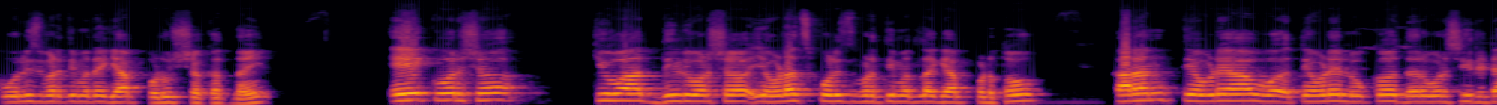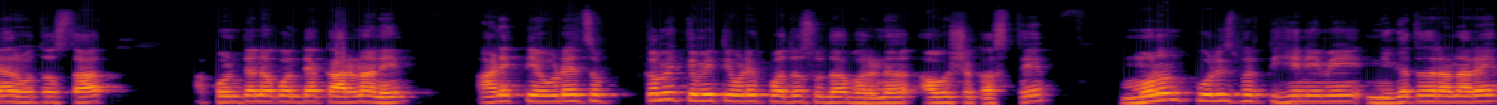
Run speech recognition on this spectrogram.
पोलीस भरतीमध्ये गॅप पडू शकत नाही. एक वर्ष किंवा दीड वर्ष एवढाच पोलीस भरतीमधला गॅप पडतो. कारण तेवढ्या तेवढे लोक दरवर्षी रिटायर होत असतात कोणत्या ना कोणत्या कारणाने. आणि तेवढेच कमीत कमी तेवढे पद सुद्धा भरणं आवश्यक असते. म्हणून पोलीस भरती ही नेहमी निघतच राहणार आहे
